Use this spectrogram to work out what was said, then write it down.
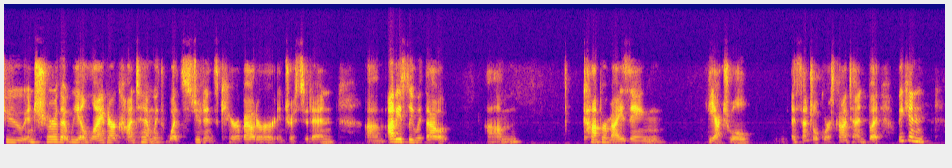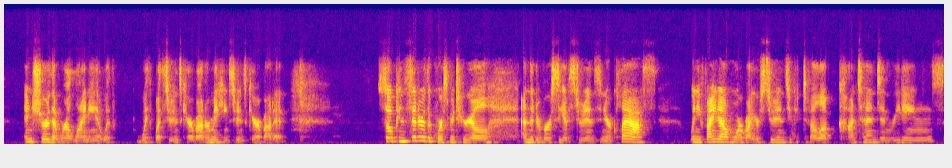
to ensure that we align our content with what students care about or are interested in. Um, obviously without um, compromising the actual essential course content, but we can ensure that we're aligning it with, with what students care about or making students care about it. So consider the course material and the diversity of students in your class when you find out more about your students, you can develop content and readings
